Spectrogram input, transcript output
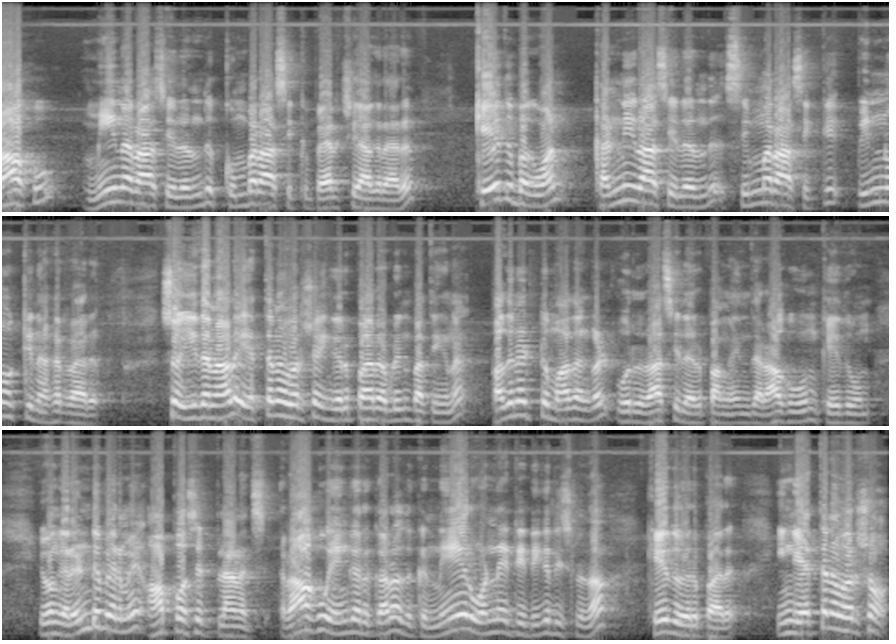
ராகு மீன ராசியிலிருந்து கும்பராசிக்கு பயிற்சி ஆகிறாரு. கேது பகவான் கன்னி ராசியிலிருந்து சிம்ம ராசிக்கு பின்னோக்கி நகர்றாரு. ஸோ இதனால் எத்தனை வருஷம் இங்கே இருப்பார் அப்படின்னு பார்த்தீங்கன்னா பதினெட்டு மாதங்கள் ஒரு ராசியில் இருப்பாங்க இந்த ராகுவும் கேதுவும். இவங்க ரெண்டு பேருமே ஆப்போசிட் பிளானட்ஸ் ராகு எங்கே இருக்காரோ அதுக்கு நேர் ஒன் எயிட்டி டிகிரிஸில் தான் கேது இருப்பார். இங்கே எத்தனை வருஷம்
